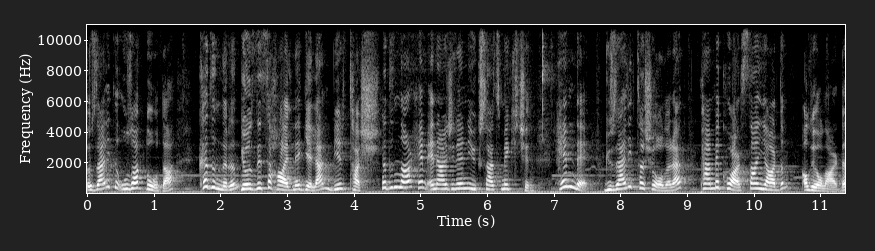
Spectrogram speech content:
özellikle uzak doğuda kadınların gözdesi haline gelen bir taş. Kadınlar hem enerjilerini yükseltmek için hem de güzellik taşı olarak pembe kuarstan yardım alıyorlardı.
